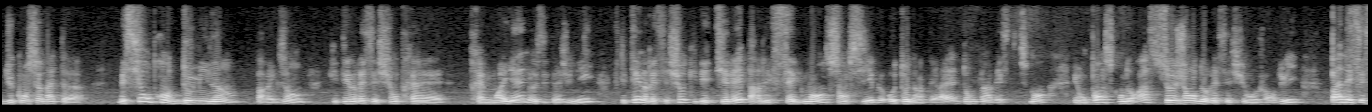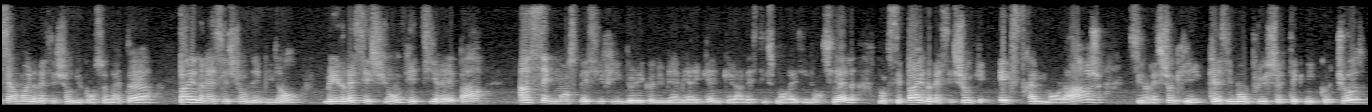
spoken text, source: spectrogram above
du consommateur. Mais si on prend 2001, par exemple, qui était une récession très, moyenne aux États-Unis, c'était une récession qui était tirée par les segments sensibles au taux d'intérêt, donc l'investissement. Et on pense qu'on aura ce genre de récession aujourd'hui, pas nécessairement une récession du consommateur, pas une récession des bilans, mais une récession qui est tirée par un segment spécifique de l'économie américaine qui est l'investissement résidentiel. Donc ce n'est pas une récession qui est extrêmement large, c'est une récession qui est quasiment plus technique qu'autre chose,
